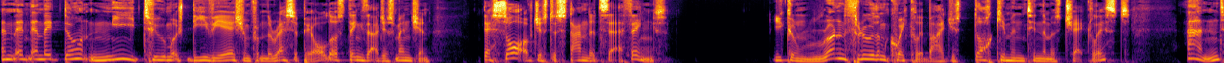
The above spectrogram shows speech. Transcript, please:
and, and, and they don't need too much deviation from the recipe. All those things that I just mentioned they're sort of just a standard set of things. You can run through them quickly by just documenting them as checklists, and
